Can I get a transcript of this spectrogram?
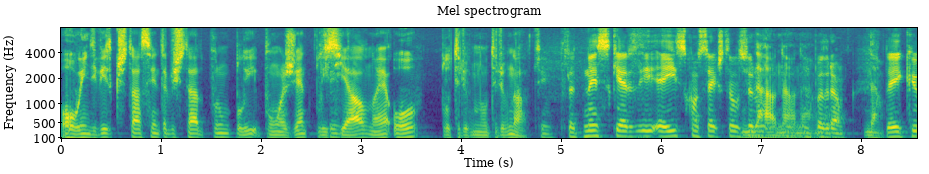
Ou... ou o indivíduo que está a ser entrevistado por um, por um agente policial, Sim. não é? Ou pelo no tribunal. Sim, portanto, nem sequer aí se consegue estabelecer não, um, não, não, um padrão. Não. Daí que,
